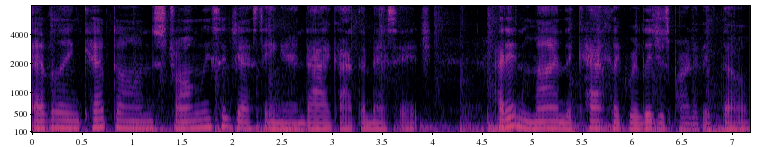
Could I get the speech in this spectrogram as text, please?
Evelyn kept on strongly suggesting, and I got the message. I didn't mind the Catholic religious part of it, though,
